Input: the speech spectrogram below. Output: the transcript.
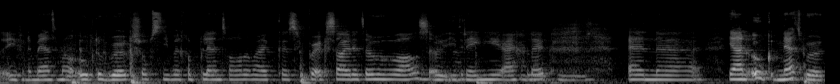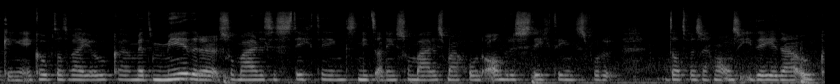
evenementen, maar ook de workshops die we gepland hadden, waar ik eh, super excited over was. Oh, iedereen hier eigenlijk. En, uh, ja, en ook networking. Ik hoop dat wij ook met meerdere Somalische stichtings, niet alleen Somalisch, maar gewoon andere stichtings, voor dat we zeg maar, onze ideeën daar ook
